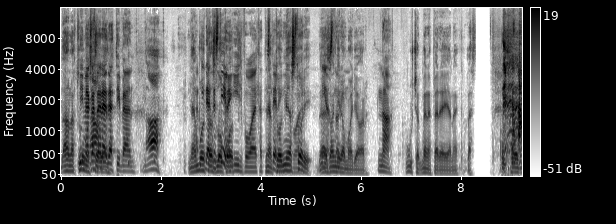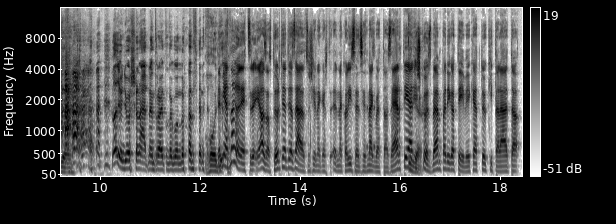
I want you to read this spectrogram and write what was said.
de annak Mi meg az eredetiben. Na, Nem volt Ide, az ez lopott. tényleg így volt. Hát ez nem tudod, mi a sztori? De a ez annyira magyar. Na, Hú, csak benne pereljenek. Lesz. Hogy, Nagyon gyorsan átment rajtad a gondolat. hogy de miért nagyon egyszerű, az az történt, hogy az állatos énekes ennek a licencét megvette az RTL, Igen. és közben pedig a TV2 kitalálta.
